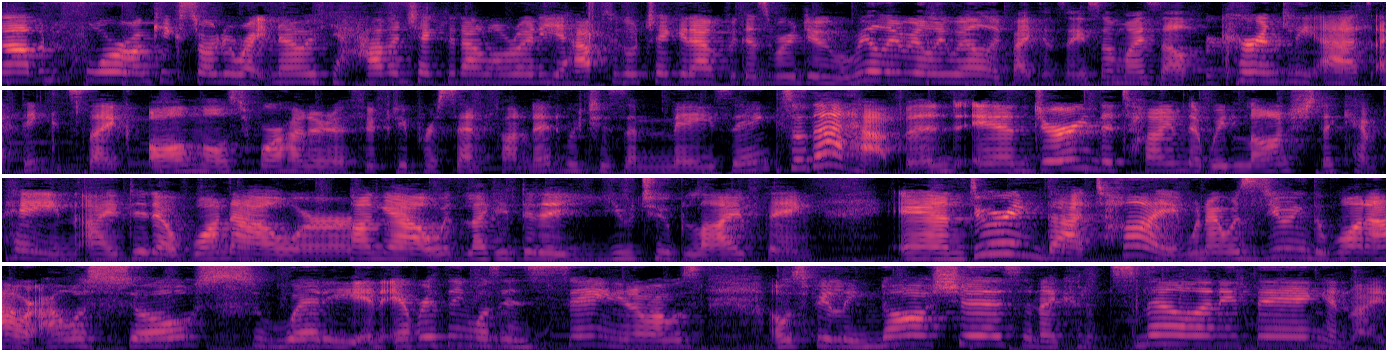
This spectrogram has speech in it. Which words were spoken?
Ravn 4 on Kickstarter right now. If you haven't checked it out already, you have to go check it out because we're doing really, really well, if I can say so myself. We're currently at, I think it's like almost 450% funded, which is amazing. So that happened, and during the time that we launched the campaign, I did a one hour hung out with, like I did a YouTube live thing and during that time, when I was doing the one hour, I was so sweaty and everything was insane. You know, I was I was feeling nauseous and I couldn't smell anything and my,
